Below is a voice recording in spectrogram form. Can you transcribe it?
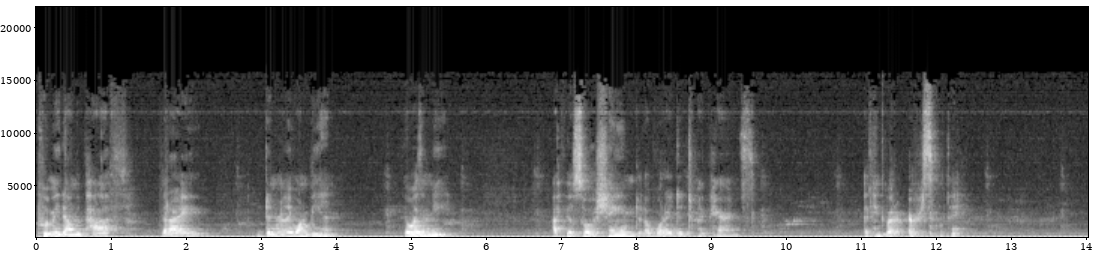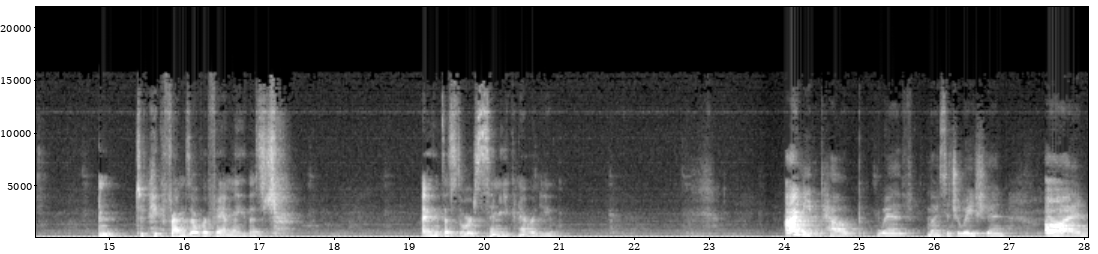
put me down the path that i didn't really want to be in. It wasn't me. I feel so ashamed of what i did to my parents I think about it every single day. And to pick friends over family, that's just, I think that's the worst sin you can ever do. I needed help with my situation on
